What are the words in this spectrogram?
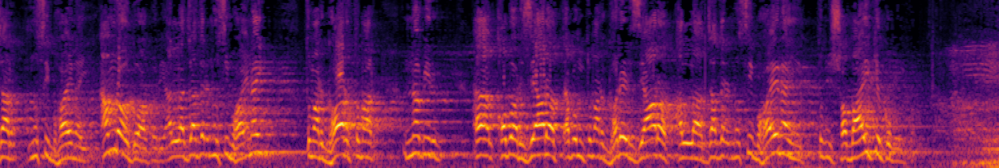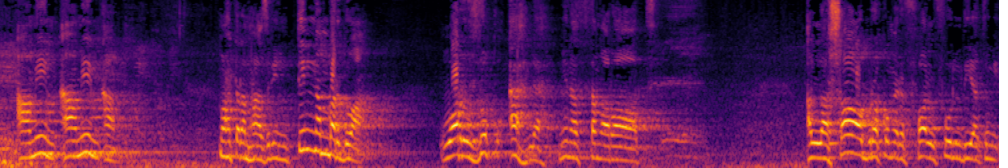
যার নসিব হয় নাই, আমরাও দোয়া করি। আল্লাহ যাদের নসিব হয় নাই, তোমার ঘর, তোমার নবীর কবর, জিয়ারত এবং তোমার ঘরের জিয়ারত আল্লাহ যাদের নসিব হয় নাই, তুমি সবাইকে কবুল করো। আমিন আমিন আমিন। মহতারাম হাজরিন, তিন নম্বর দোয়া। আল্লাহ সব রকমের ফল, ফুল দিয়া তুমি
